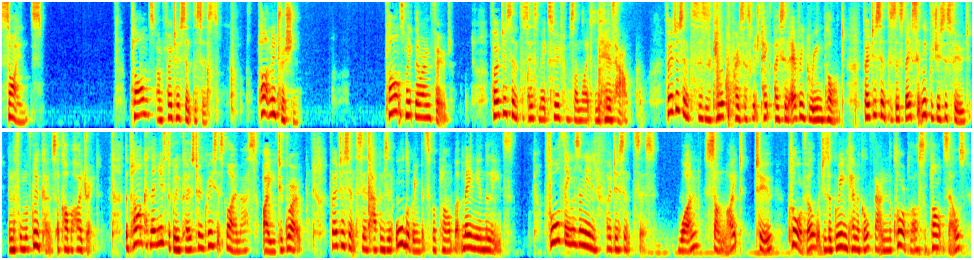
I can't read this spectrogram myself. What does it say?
Science Plants and photosynthesis. Plant nutrition. Plants make their own food. Photosynthesis makes food from sunlight, and here's how. Photosynthesis is a chemical process which takes place in every green plant. Photosynthesis basically produces food in the form of glucose, a carbohydrate. The plant can then use the glucose to increase its biomass, i.e. to grow. Photosynthesis happens in all the green bits of a plant, but mainly in the leaves. Four things are needed for photosynthesis. 1. Sunlight. 2. Chlorophyll, which is a green chemical found in the chloroplasts of plant cells.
